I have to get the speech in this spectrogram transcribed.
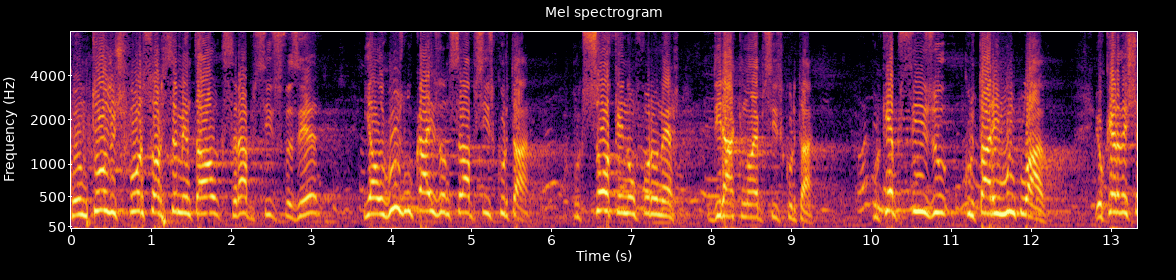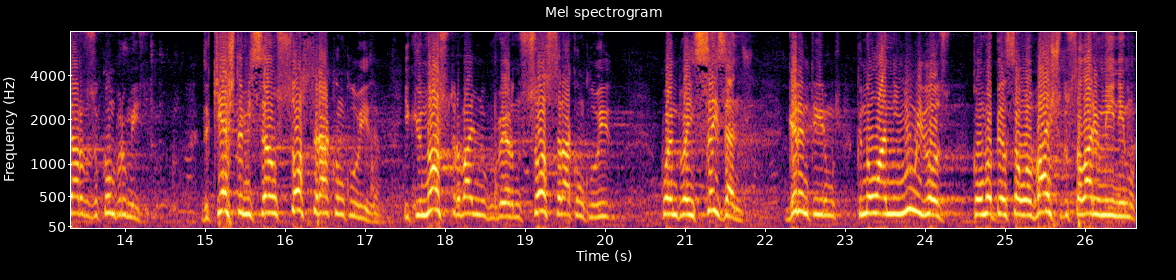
com todo o esforço orçamental que será preciso fazer e alguns locais onde será preciso cortar, porque só quem não for honesto dirá que não é preciso cortar. Porque é preciso cortar em muito lado. Eu quero deixar-vos o compromisso de que esta missão só será concluída e que o nosso trabalho no Governo só será concluído quando, em seis anos, garantirmos que não há nenhum idoso com uma pensão abaixo do salário mínimo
